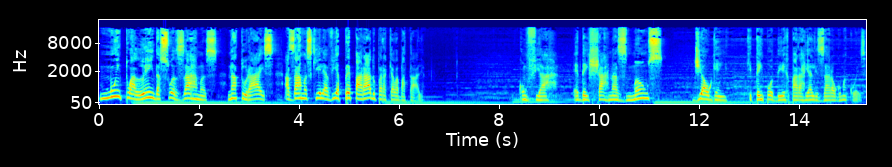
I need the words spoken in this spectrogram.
muito além das suas armas naturais, as armas que ele havia preparado para aquela batalha. Confiar é deixar nas mãos de alguém que tem poder para realizar alguma coisa.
